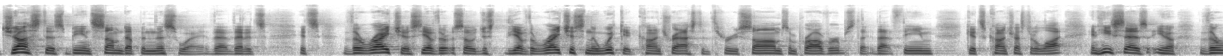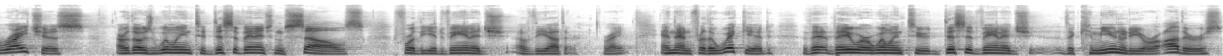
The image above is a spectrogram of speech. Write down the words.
justice being summed up in this way that, that it's, it's the righteous you have the, so just you have the righteous and the wicked contrasted through psalms and proverbs that, that theme gets contrasted a lot. And he says you know the righteous are those willing to disadvantage themselves for the advantage of the other right and then for the wicked they, they were willing to disadvantage the community or others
